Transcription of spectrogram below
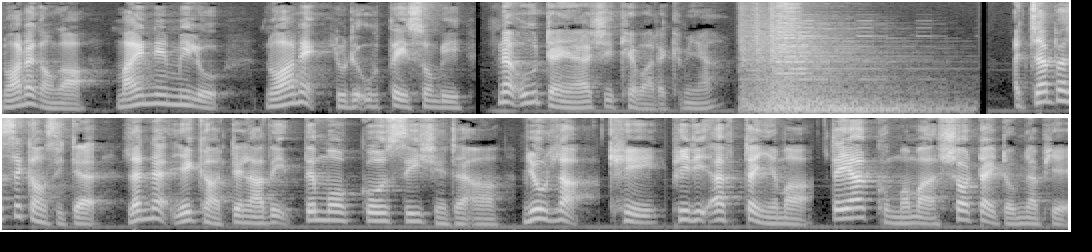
နွားတကောင်ကမိုင်းနင်းမိလို့ နွားနဲ့လူတအူသိဆုံးပြီးနှစ်ဦးဒဏ်ရာရှိခဲ့ပါတယ်ခင်ဗျာ။အကြံဖက်စစ်ကောင်စီတပ်လက်နက်ရိတ်ခါတင်လာသည့်တင်မောကိုစီရှင်တန်းအားမြို့လှ K PDF တက်ရင်မှတရားခုမမ short တိုက်တုံးမြဖြင့်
